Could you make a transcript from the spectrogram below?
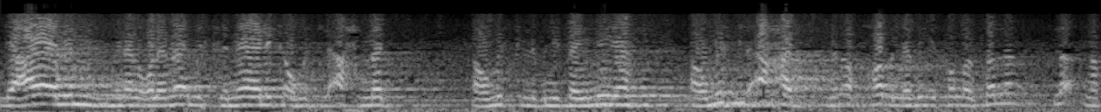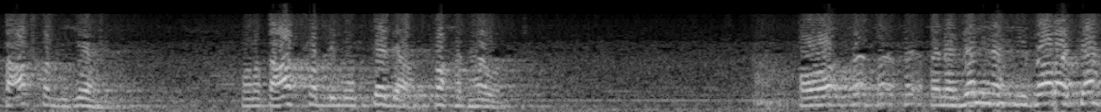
لعالم من العلماء مثل مالك أو مثل أحمد أو مثل ابن تيمية أو مثل أحد من أصحاب النبي صلى الله عليه وسلم. لا نتعصب لجاهل ونتعصب لمبتدع صاحب هوى. فنزلنا في دركة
